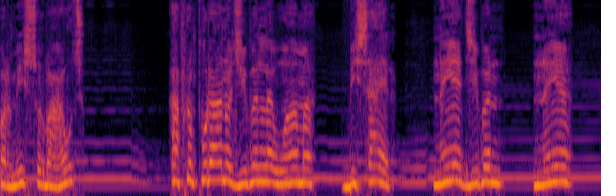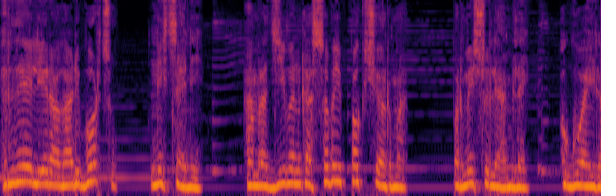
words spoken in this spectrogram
परमेश्वरमा आउँछौँ आफ्नो पुरानो जीवनलाई उहाँमा बिसाएर नयाँ जीवन नयाँ हृदय लिएर अगाडि बढ्छौँ निश्चय नै हाम्रा जीवनका सबै पक्षहरूमा परमेश्वरले हामीलाई अगुवाई र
